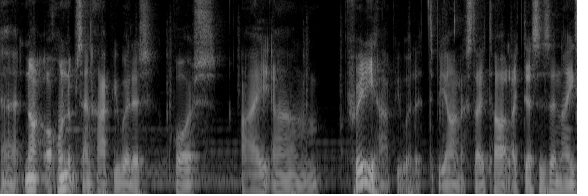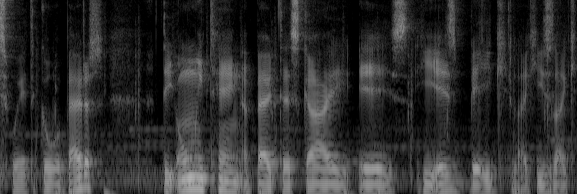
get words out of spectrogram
Uh, not 100% happy with it, but I am pretty happy with it to be honest. I thought like this is a nice way to go about it. The only thing about this guy is he is big, like he's like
